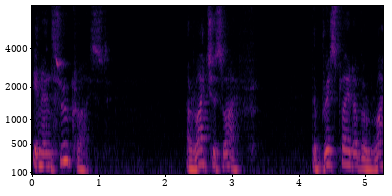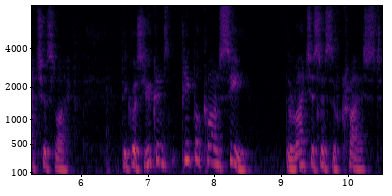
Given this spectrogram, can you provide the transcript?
in and through Christ. A righteous life. The breastplate of a righteous life. Because you can people can't see the righteousness of Christ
